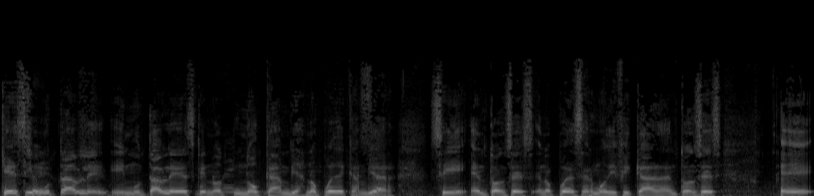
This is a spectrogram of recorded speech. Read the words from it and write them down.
que es Sí, inmutable? Inmutable es que No no cambia, no puede cambiar, ¿sí? Entonces, no puede ser modificada. Entonces, eh,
